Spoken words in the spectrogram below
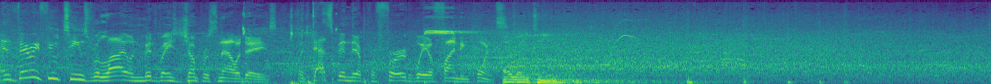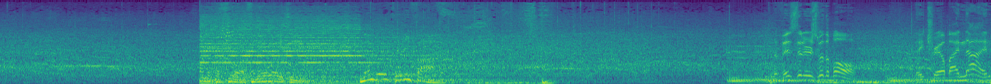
And very few teams rely on mid-range jumpers nowadays, but that's been their preferred way of finding points. Away team. On the for the away team, number 35. The visitors with the ball. They trail by nine.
